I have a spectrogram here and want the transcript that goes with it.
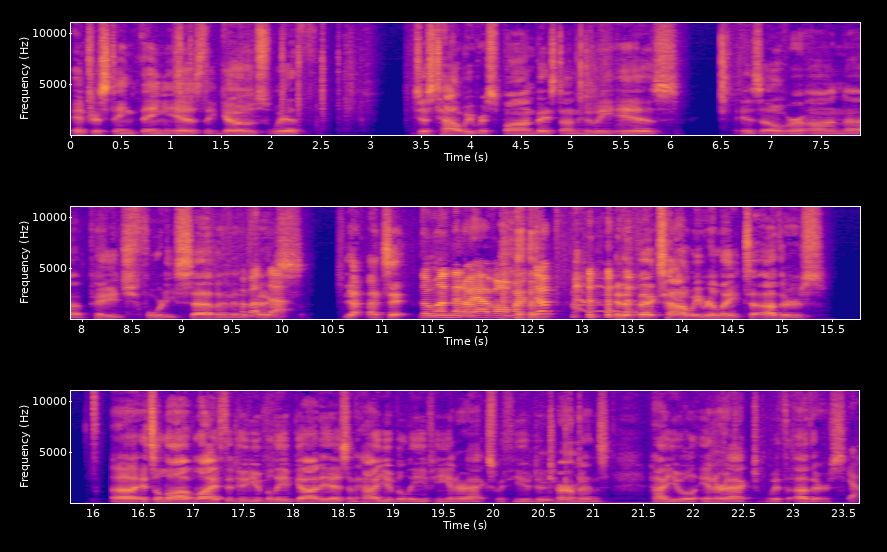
interesting thing is that goes with just how we respond based on who he is is over on uh, page 47 it How about affects yeah that's it the one that I have all marked up. it affects how we relate to others uh, it's a law of life that who you believe god is and how you believe he interacts with you determines how you will interact with others yeah.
